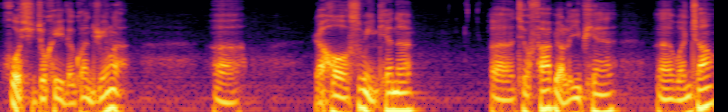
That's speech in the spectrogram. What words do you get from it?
或许就可以得冠军了，呃，然后苏炳添呢，呃，就发表了一篇呃文章，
